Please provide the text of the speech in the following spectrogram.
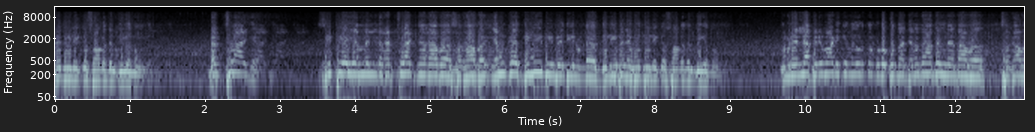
വേദിയിലേക്ക് സ്വാഗതം ചെയ്യുന്നു. Red flag C P I എമ്മിന്റെ റെഡ് ഫ്ലാഗ് നേതാവ് സഹാബ് എം കെ ദിലീപ് ഈ വേദിയിലുണ്ട്. ദിലീപിനെ വേദിയിലേക്ക് സ്വാഗതം ചെയ്യുന്നു. നമ്മുടെ എല്ലാ പരിപാടിക്കും നേതൃത്വം കൊടുക്കുന്ന ജനതാദൾ നേതാവ് സഖാവ്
